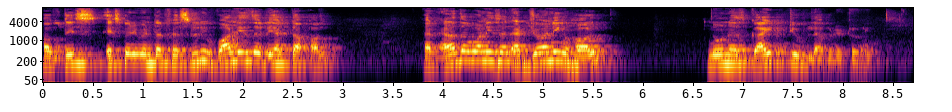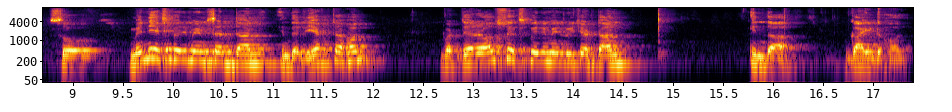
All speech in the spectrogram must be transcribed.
of this experimental facility. One is the reactor hall and another one is an adjoining hall known as guide tube laboratory. So many experiments are done in the reactor hall, but there are also experiments which are done in the guide hall.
